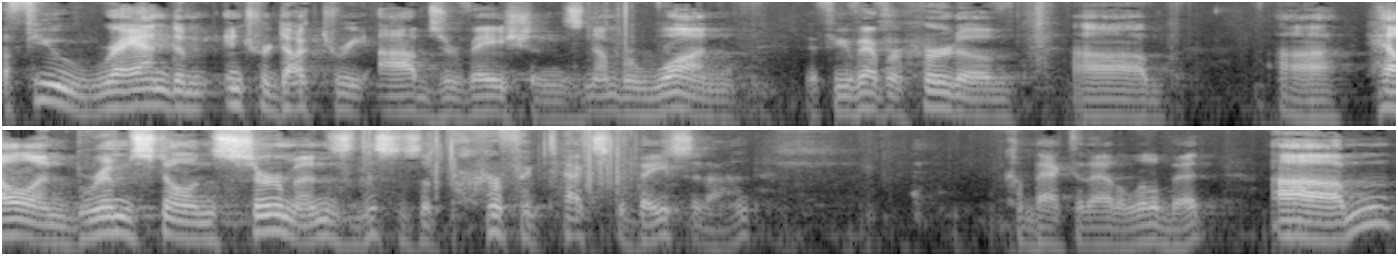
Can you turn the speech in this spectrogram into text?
a few random introductory observations. Number one, if you've ever heard of uh, uh, hell and brimstone sermons, this is a perfect text to base it on. Come back to that a little bit. Um,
